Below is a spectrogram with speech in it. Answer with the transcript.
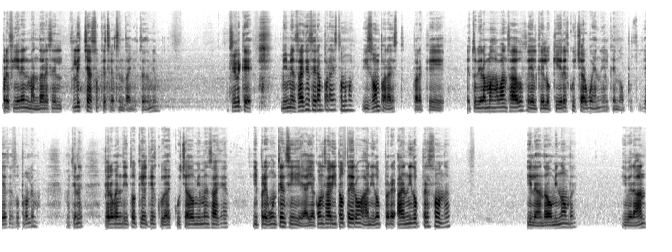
prefieren mandar ese flechazo que se hacen daño ustedes mismos. Así que mis mensajes eran para esto nomás, y son para esto, para que estuvieran más avanzados, el que lo quiere escuchar bueno y el que no, pues ese es su problema. ¿Me entiendes? Pero bendito que el que ha escuchado mi mensaje y pregunten si allá con Sarita Otero han ido, han ido personas y le han dado mi nombre y verán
